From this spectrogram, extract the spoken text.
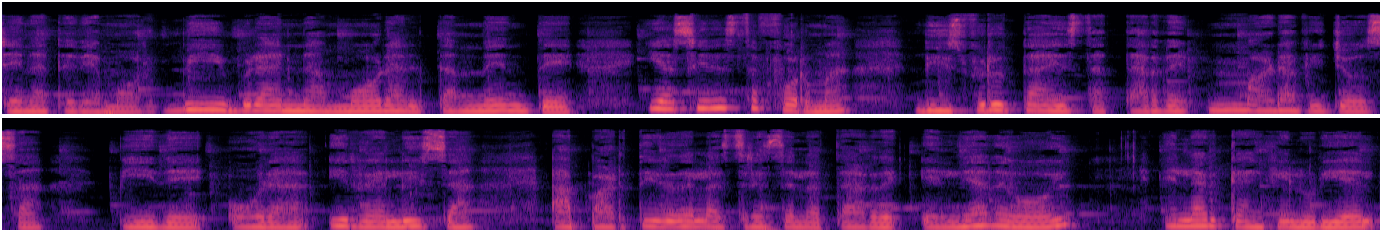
Llénate de amor, vibra en amor altamente y así de esta forma disfruta esta tarde maravillosa. Pide, ora y realiza a partir de las 3 de la tarde el día de hoy. El arcángel Uriel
